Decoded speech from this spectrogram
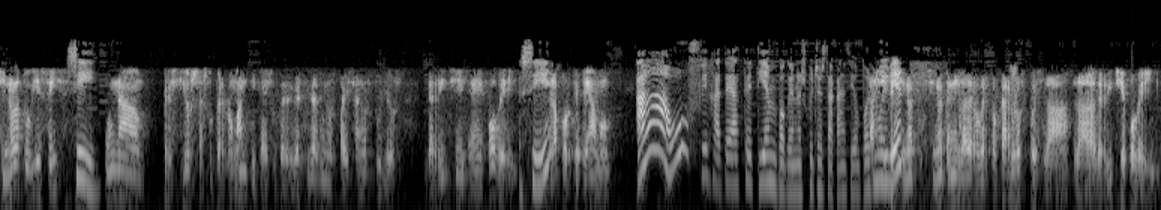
Si no la tuvieseis, Sí, una preciosa, súper romántica y súper divertida de unos paisanos tuyos, de Richie eh, Poveri. ¿Sí? Será porque te amo. Ah, uff, fíjate, hace tiempo que no escucho esta canción. Pues Así muy que bien. Si no, si no tenéis la de Roberto Carlos, pues la, la de Richie Poveri.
